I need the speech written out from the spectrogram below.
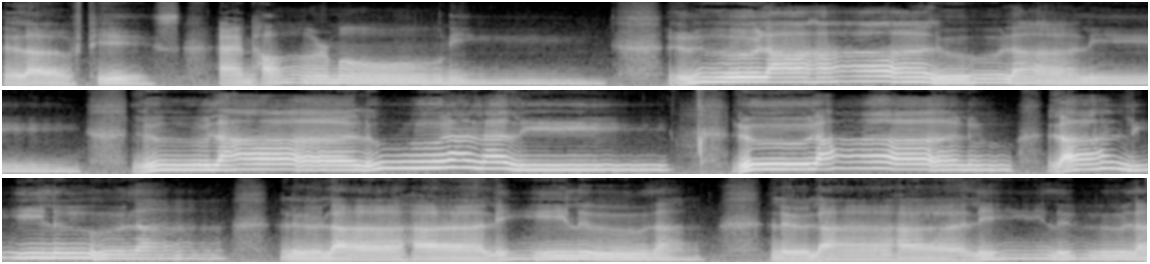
Love, peace and harmony. Lula, lula, 噜啦噜啦啦哩，噜啦噜啦哩噜啦，噜啦哈哩噜啦，噜啦哈哩噜啦。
